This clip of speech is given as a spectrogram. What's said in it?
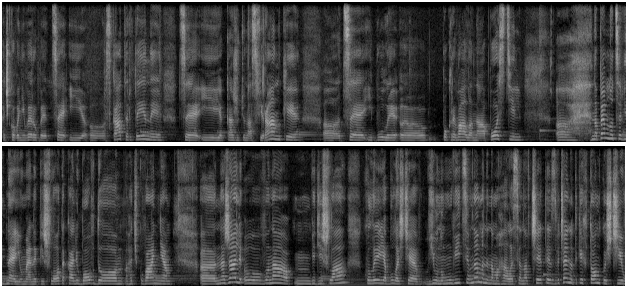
Гачковані вироби це і е, скатертини, це і, як кажуть, у нас фіранки, е, це і були е, покривала на постіль. Напевно, це від неї у мене пішло така любов до гачкування. На жаль, вона відійшла, коли я була ще в юному віці. Вона мене намагалася навчити. Звичайно, таких тонкощів,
